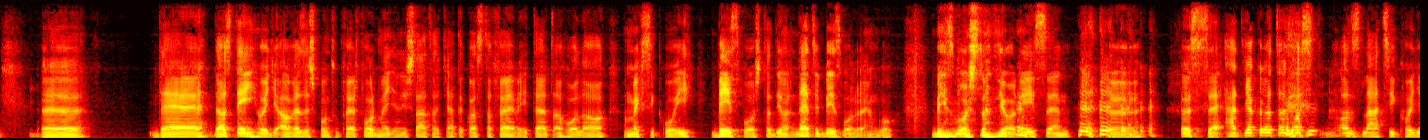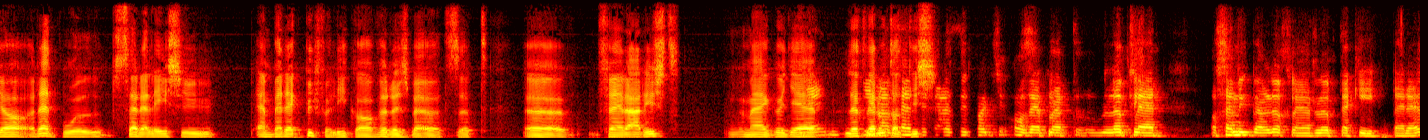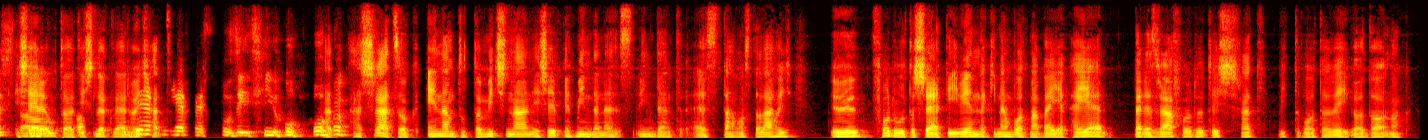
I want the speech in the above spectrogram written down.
De, de az tény, hogy a vezes.hu per is láthatjátok azt a felvételt, ahol a, a mexikói baseball stadion, lehet, hogy baseball rajongók, baseball stadion részen össze. Hát gyakorlatilag az, az látszik, hogy a Red Bull szerelésű emberek püfölik a vörösbe öltözött Ferrari-st, meg ugye Leclerc utat is. hogy azért, mert Leclerc a szemükben Lökler lökte ki Perez. És a, erre utalt is Lökler, hogy hát... Pozícióból. Hát, hát, srácok, én nem tudtam mit csinálni, és egyébként minden ez, mindent ezt támaszt alá, hogy ő fordult a saját tévén, neki nem volt már bejebb helye, Perez ráfordult, és hát itt volt a vége a dalnak.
